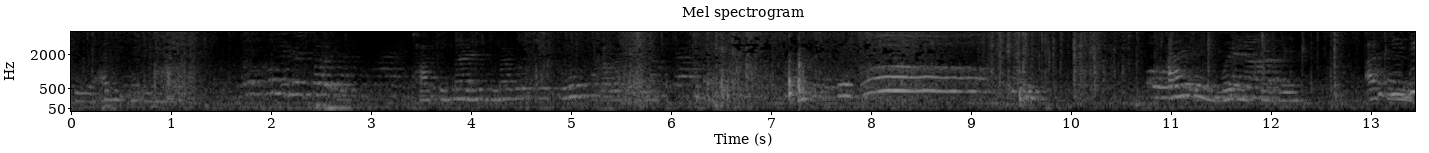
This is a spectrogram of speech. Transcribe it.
good. I be eating. Popping. I've been waiting for this. I finally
